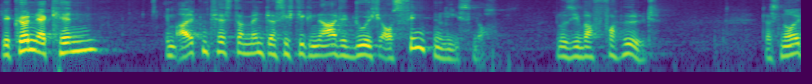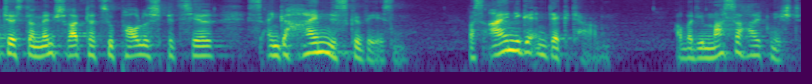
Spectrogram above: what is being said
Wir können erkennen im Alten Testament, dass sich die Gnade durchaus finden ließ noch. nur sie war verhüllt. Das Neue Testament schreibt dazu Paulus speziell, es ist ein Geheimnis gewesen, was einige entdeckt haben, aber die Masse halt nicht.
